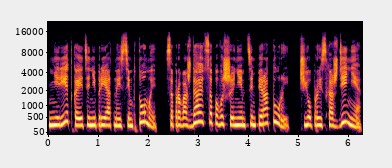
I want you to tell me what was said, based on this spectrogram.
Нередко эти неприятные симптомы сопровождаются повышением температуры, чье происхождение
